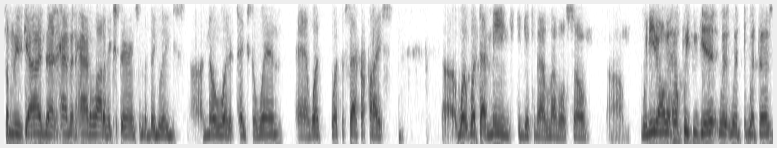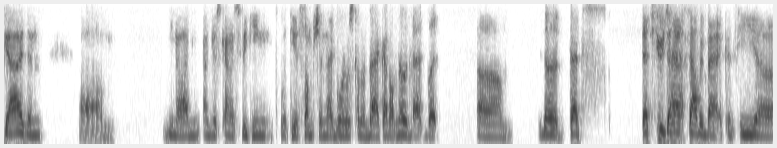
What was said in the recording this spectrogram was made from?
some of these guys that haven't had a lot of experience in the big leagues uh, know what it takes to win and what what the sacrifice, uh, what what that means to get to that level. So um, we need all the help we can get with with, with those guys, and um, you know, I'm I'm just kind of speaking with the assumption that Gordon was coming back. I don't know that, but um, the that's that's huge to have Salvy back because he, uh,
